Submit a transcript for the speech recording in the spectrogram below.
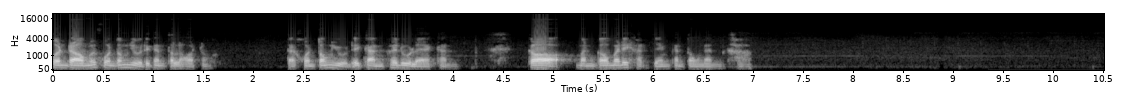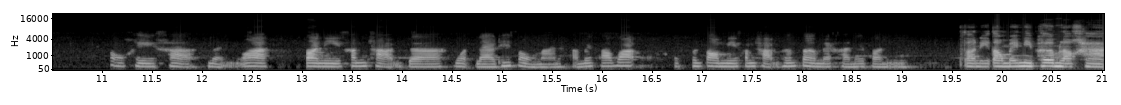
คนเราไม่ควรต้องอยู่ด้วยกันตลอดเนาะแต่คนต้องอยู่ด้วยกันเพื่อดูแลกัน ก็มันก็ไม่ได้ขัดแย้งกันตรงนั้นครับ โอเคค่ะ เหมือนว่าตอนนี้คำถามจะหมดแล้วที่ส่งมานะคะ ไม่ทราบว่าคุณตองมีคำถามเพิ่มเติมไหมคะในตอนนี้ ตอนนี้ต้องไม่มีเพิ่มแล้วค่ะ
